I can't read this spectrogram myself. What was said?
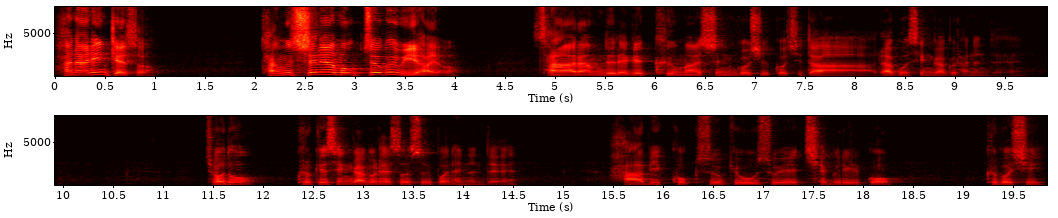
하나님께서 당신의 목적을 위하여 사람들에게 금하신 것일 것이다 라고 생각을 하는데 저도 그렇게 생각을 했었을 뻔했는데 하비콕스 교수의 책을 읽고 그것이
